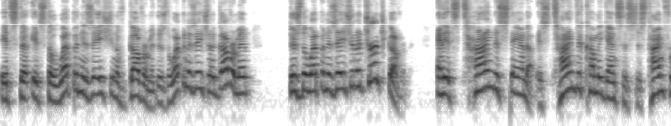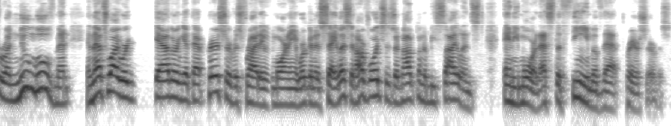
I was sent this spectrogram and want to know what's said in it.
It's the it's the weaponization of government. There's the weaponization of government there's the weaponization of church government. And it's time to stand up. It's time to come against this. It's time for a new movement. And that's why we're gathering at that prayer service friday morning and we're going to say listen our voices are not going to be silenced anymore. That's the theme of that prayer service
